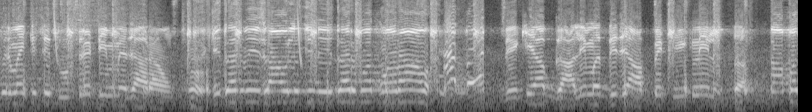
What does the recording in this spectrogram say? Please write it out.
फिर मैं किसी दूसरे टीम में जा रहा हूँ। इधर भी जाओ लेकिन इधर मत मराओ देखिए आप गाली मत दीजिए आप पे ठीक नहीं लगता। मत कर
